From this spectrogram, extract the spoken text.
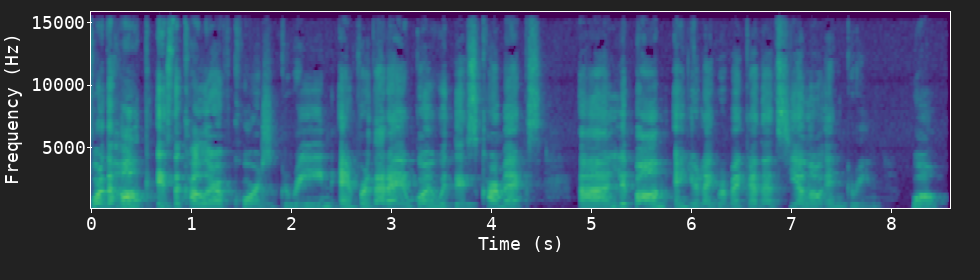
For the Hulk is the color, of course, green. And for that, I am going with this Carmex uh, lip balm. And you're like, Rebeca, that's yellow and green. Well,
